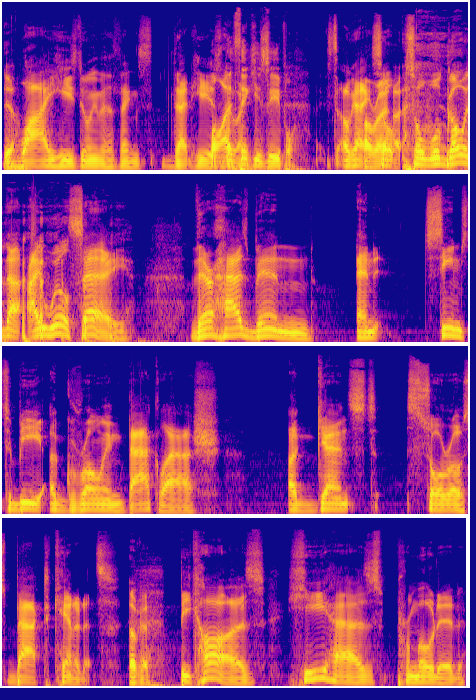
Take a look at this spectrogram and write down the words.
Yeah. why he's doing the things that he is Well, I think he's evil. Okay, All so so we'll go with that. I will say there has been and seems to be a growing backlash against Soros-backed candidates Okay. because he has promoted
